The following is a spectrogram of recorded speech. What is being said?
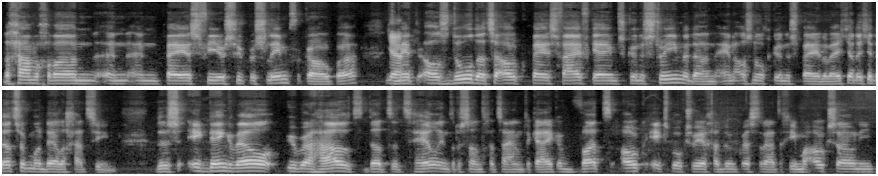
dan gaan we gewoon een, een PS4 super slim verkopen. Met als doel dat ze ook PS5 games kunnen streamen dan en alsnog kunnen spelen. Weet je, dat je dat soort modellen gaat zien. Dus ik denk wel überhaupt dat het heel interessant gaat zijn om te kijken wat ook Xbox weer gaat doen qua strategie. Maar ook Sony.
